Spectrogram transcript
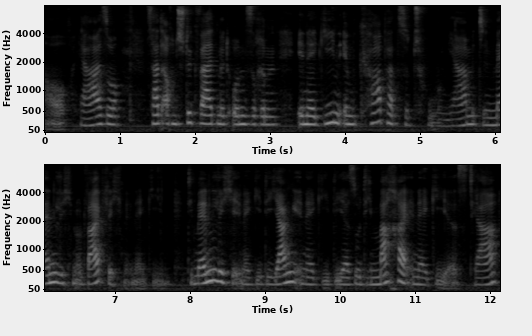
auch. Ja, also es hat auch ein Stück weit mit unseren Energien im Körper zu tun, ja, mit den männlichen und weiblichen Energien. Die männliche Energie, die Yang-Energie, die ja so die Macherenergie ist, ja,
